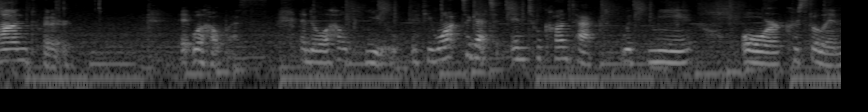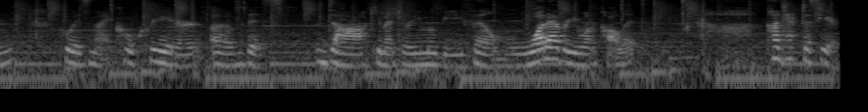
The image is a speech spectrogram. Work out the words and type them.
on Twitter. It will help us and it will help you. If you want to get into contact with me or Crystalline, who is my co-creator of this documentary, movie, film, whatever you want to call it, contact us here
